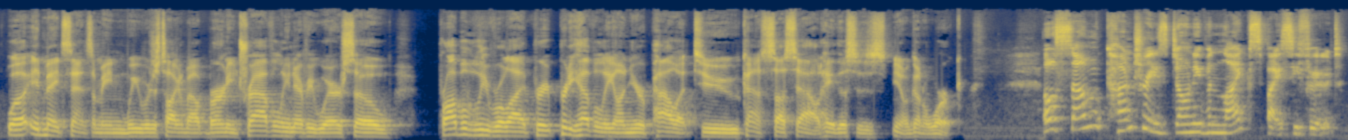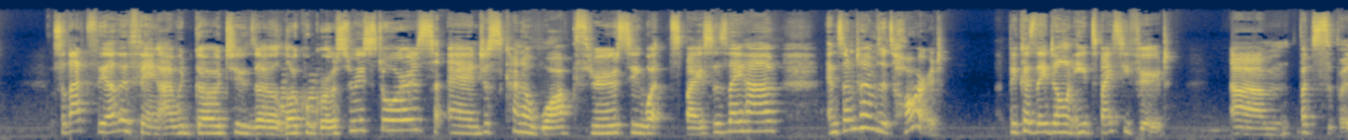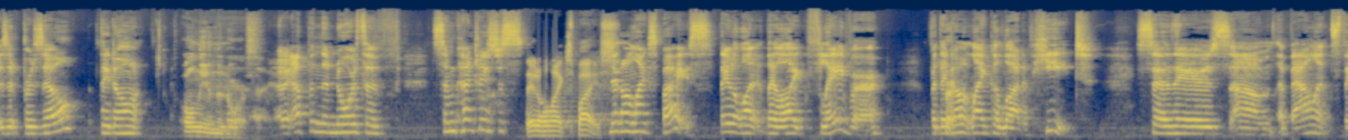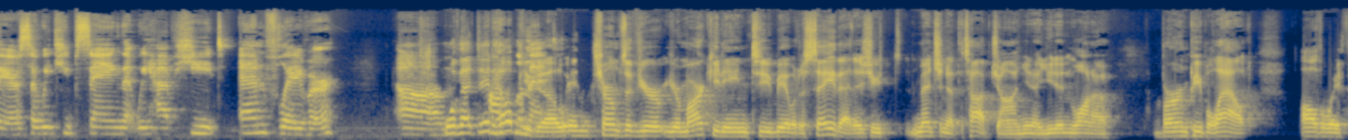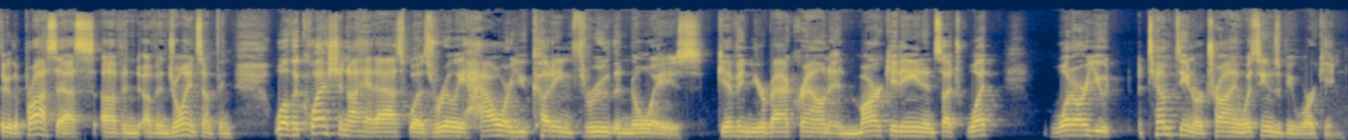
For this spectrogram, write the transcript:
Well, it made sense. I mean, we were just talking about Bernie traveling everywhere, so probably relied pre- pretty heavily on your palate to kind of suss out, hey, this is you know going to work. Well, some countries don't even like spicy food. So that's the other thing. I would go to the local grocery stores and just kind of walk through, see what spices they have. And sometimes it's hard because they don't eat spicy food. Um, what's is it Brazil? They don't. Only in the north. Uh, up in the north of some countries, just they don't like spice. They don't like spice. They don't like they like flavor, but they right. don't like a lot of heat. So there's um, a balance there. So we keep saying that we have heat and flavor um, well, that did help you though in terms of your your marketing to be able to say that, as you mentioned at the top, John. You know, you didn't want to burn people out all the way through the process of of enjoying something. Well, the question I had asked was really, how are you cutting through the noise, given your background in marketing and such? What what are you attempting or trying? What seems to be working?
